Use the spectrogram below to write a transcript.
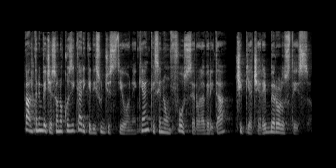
Altre invece sono così cariche di suggestione che anche se non fossero la verità ci piacerebbero lo stesso.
